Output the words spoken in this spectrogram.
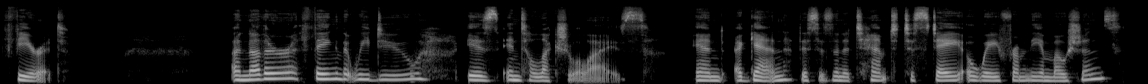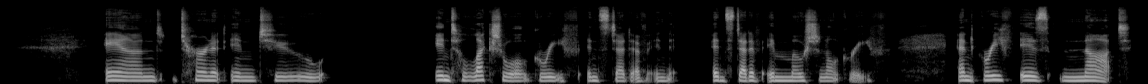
fear it. Another thing that we do is intellectualize. And again, this is an attempt to stay away from the emotions and turn it into intellectual grief instead of in, instead of emotional grief. And grief is not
